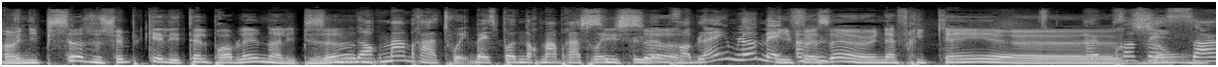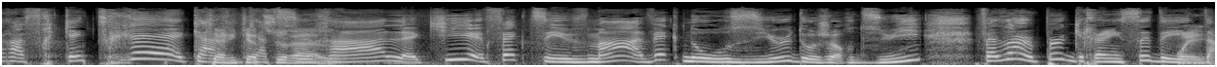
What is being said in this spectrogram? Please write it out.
Un épisode, je sais plus quel était le problème dans l'épisode. Normand Brathwaite. Ben, c'est pas Normand Brathwaite le problème, là, mais Il faisait un Africain. euh, un disons, professeur africain très Caricatural. caricatural qui, effectivement, avec nos yeux d'aujourd'hui, faisait un peu grincer des Oui. dents.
